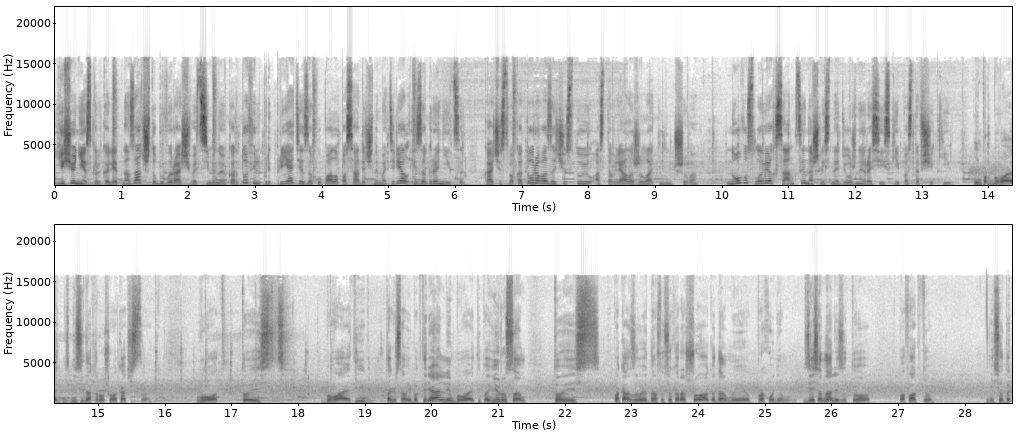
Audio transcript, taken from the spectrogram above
Еще несколько лет назад, чтобы выращивать семенной картофель, предприятие закупало посадочный материал из-за границы, качество которого зачастую оставляло желать лучшего. Но в условиях санкций нашлись надежные российские поставщики. Импорт бывает не всегда хорошего качества. Вот. То есть Бывает и так же самое и бактериальные, бывает и по вирусам. То есть показывает нам, что все хорошо, а когда мы проходим здесь анализы, то по факту не все так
